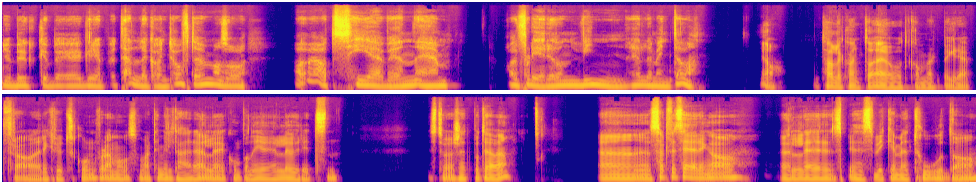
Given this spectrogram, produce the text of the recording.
Du bruker begrepet tellekanter ofte, altså at CV-en har flere sånn vinnende elementer. da. Tellekanter er jo et gammelt begrep fra rekruttskolen for som har vært i militæret, eller Kompani Lauritzen, hvis du har sett på TV. Eh, sertifiseringer, eller spesifikke metoder,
